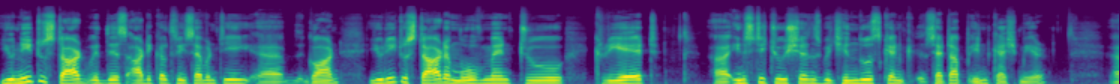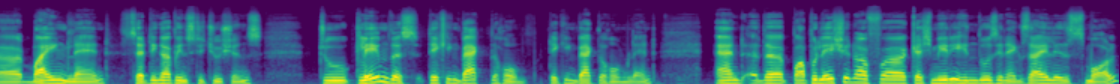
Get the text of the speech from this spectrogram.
You need to start with this Article 370 uh, gone. You need to start a movement to create uh, institutions which Hindus can set up in Kashmir, uh, buying land, setting up institutions to claim this, taking back the home, taking back the homeland. And the population of uh, Kashmiri Hindus in exile is small,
